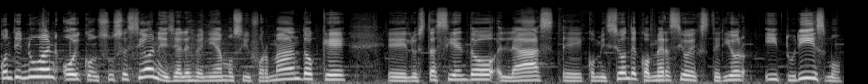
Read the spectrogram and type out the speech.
continúan hoy con sus sesiones. Ya les veníamos informando que eh, lo está haciendo la eh, Comisión de Comercio Exterior y Turismo.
